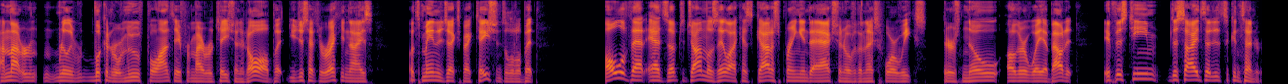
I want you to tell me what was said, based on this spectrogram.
I'm not re- really looking to remove Pallante from my rotation at all, but you just have to recognize let's manage expectations a little bit. All of that adds up to John Mozeliak has got to spring into action over the next four weeks. There's no other way about it. If this team decides that it's a contender,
